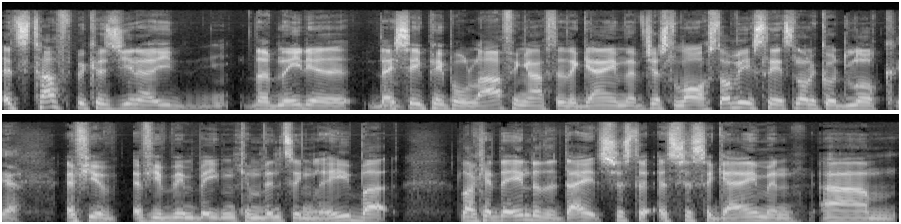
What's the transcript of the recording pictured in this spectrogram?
it's tough because you know you, the media they see people laughing after the game. They've just lost. Obviously, it's not a good look. Yeah. If you've if you've been beaten convincingly, but like at the end of the day, it's just a, it's just a game, and um,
